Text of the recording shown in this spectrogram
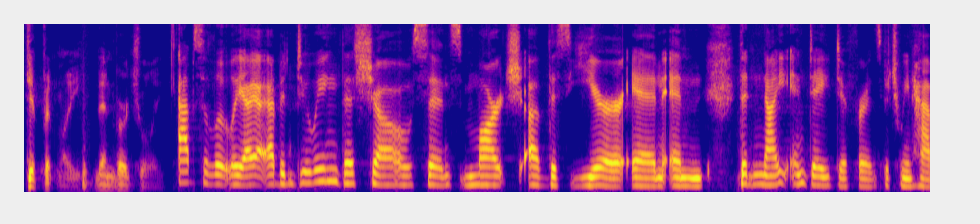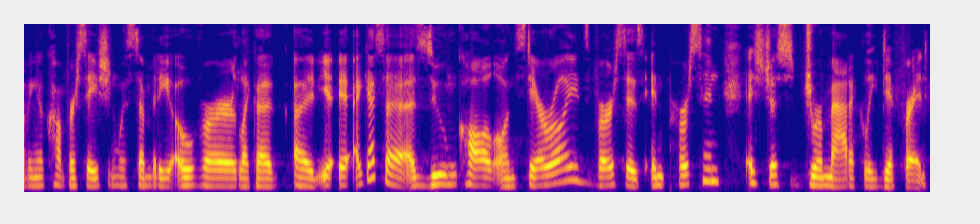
differently than virtually. Absolutely. I, have been doing this show since March of this year and, and the night and day difference between having a conversation with somebody over like a, a I guess a, a, Zoom call on steroids versus in person is just dramatically different.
